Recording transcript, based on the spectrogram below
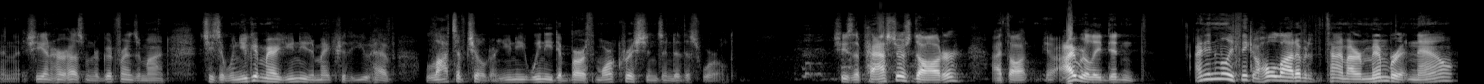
and she and her husband are good friends of mine. She said, when you get married, you need to make sure that you have lots of children. You need, we need to birth more Christians into this world. She's the pastor's daughter. I thought, you know, I really didn't, I didn't really think a whole lot of it at the time. I remember it now.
